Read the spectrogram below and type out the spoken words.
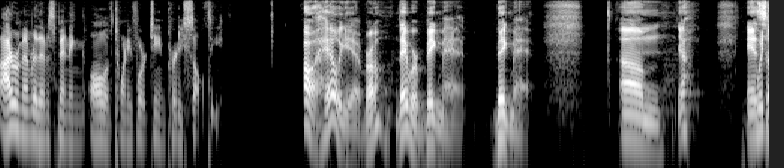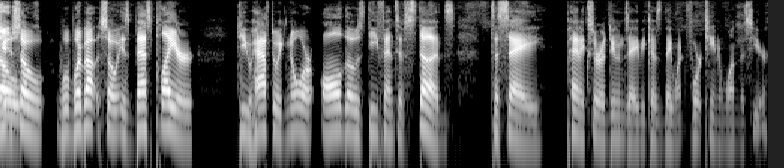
I remember them spending all of 2014 pretty salty. Oh hell yeah, bro! They were big mad, big mad. Um, yeah. And Would so, you, so what about so is best player? Do you have to ignore all those defensive studs to say Penix or Odunze because they went 14 and one this year?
